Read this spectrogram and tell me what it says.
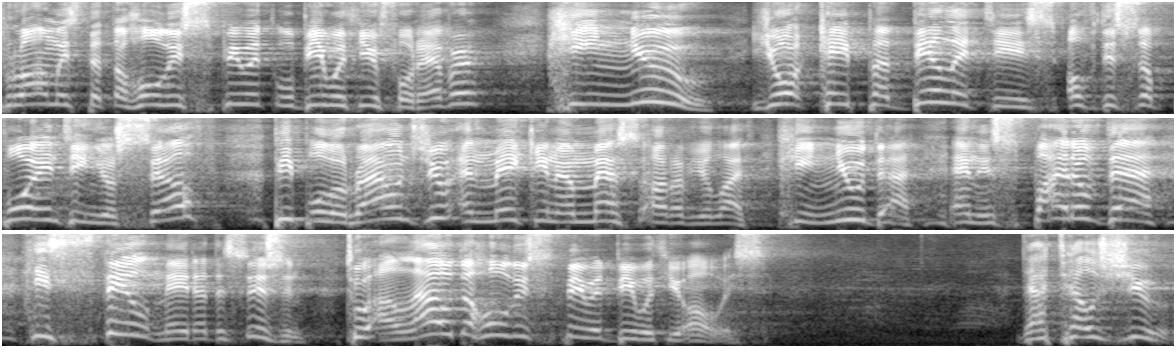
promised that the Holy Spirit will be with you forever, He knew your capabilities of disappointing yourself, people around you, and making a mess out of your life. He knew that. And in spite of that, He still made a decision to allow the Holy Spirit be with you always. That tells you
